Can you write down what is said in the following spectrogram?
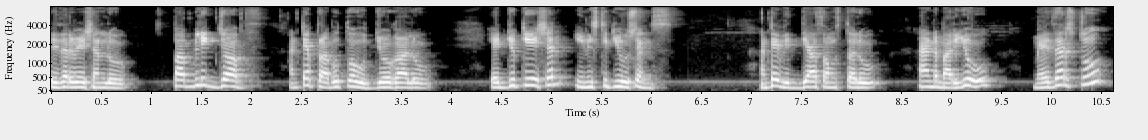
రిజర్వేషన్లు పబ్లిక్ జాబ్స్ అంటే ప్రభుత్వ ఉద్యోగాలు ఎడ్యుకేషన్ ఇన్స్టిట్యూషన్స్ అంటే విద్యా సంస్థలు అండ్ మరియు measures to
